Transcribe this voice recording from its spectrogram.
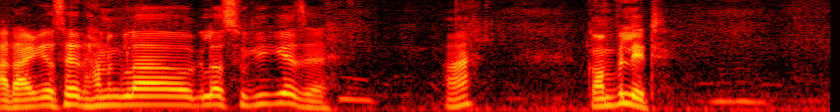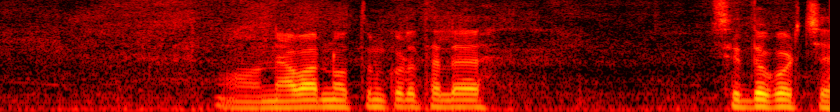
আর আগে সেই ধানগুলা ওগুলো শুকিয়ে গেছে? হ্যাঁ? কমপ্লিট? আবার নতুন করে তাহলে সিদ্ধ করছে।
